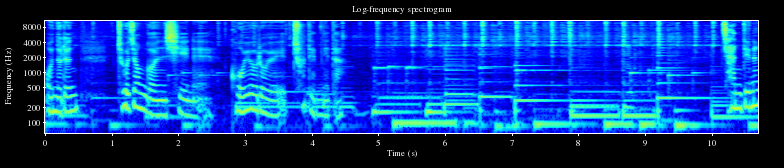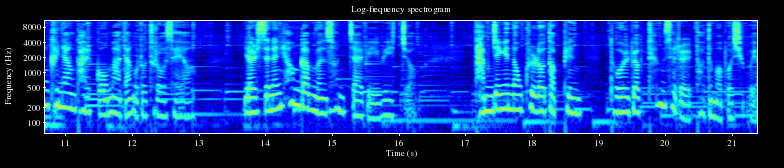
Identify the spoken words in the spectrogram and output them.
오늘은 조정건 시인의 고요로의 초대입니다. 잔디는 그냥 밟고 마당으로 들어오세요. 열쇠는 현관문 손잡이 위쪽. 담쟁이 넝쿨로 덮인 돌벽 틈새를 더듬어 보시고요.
